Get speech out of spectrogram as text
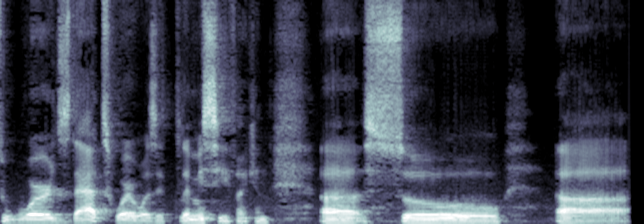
towards that. Where was it? Let me see if I can. Uh, so uh,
